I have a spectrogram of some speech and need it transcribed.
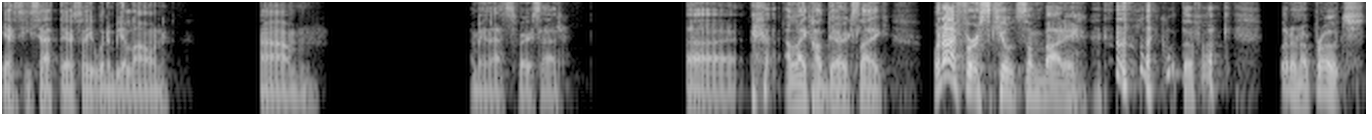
Yes, he sat there so he wouldn't be alone. Um, I mean, that's very sad. Uh, I like how Derek's like, when I first killed somebody, like, what the fuck? What an approach.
